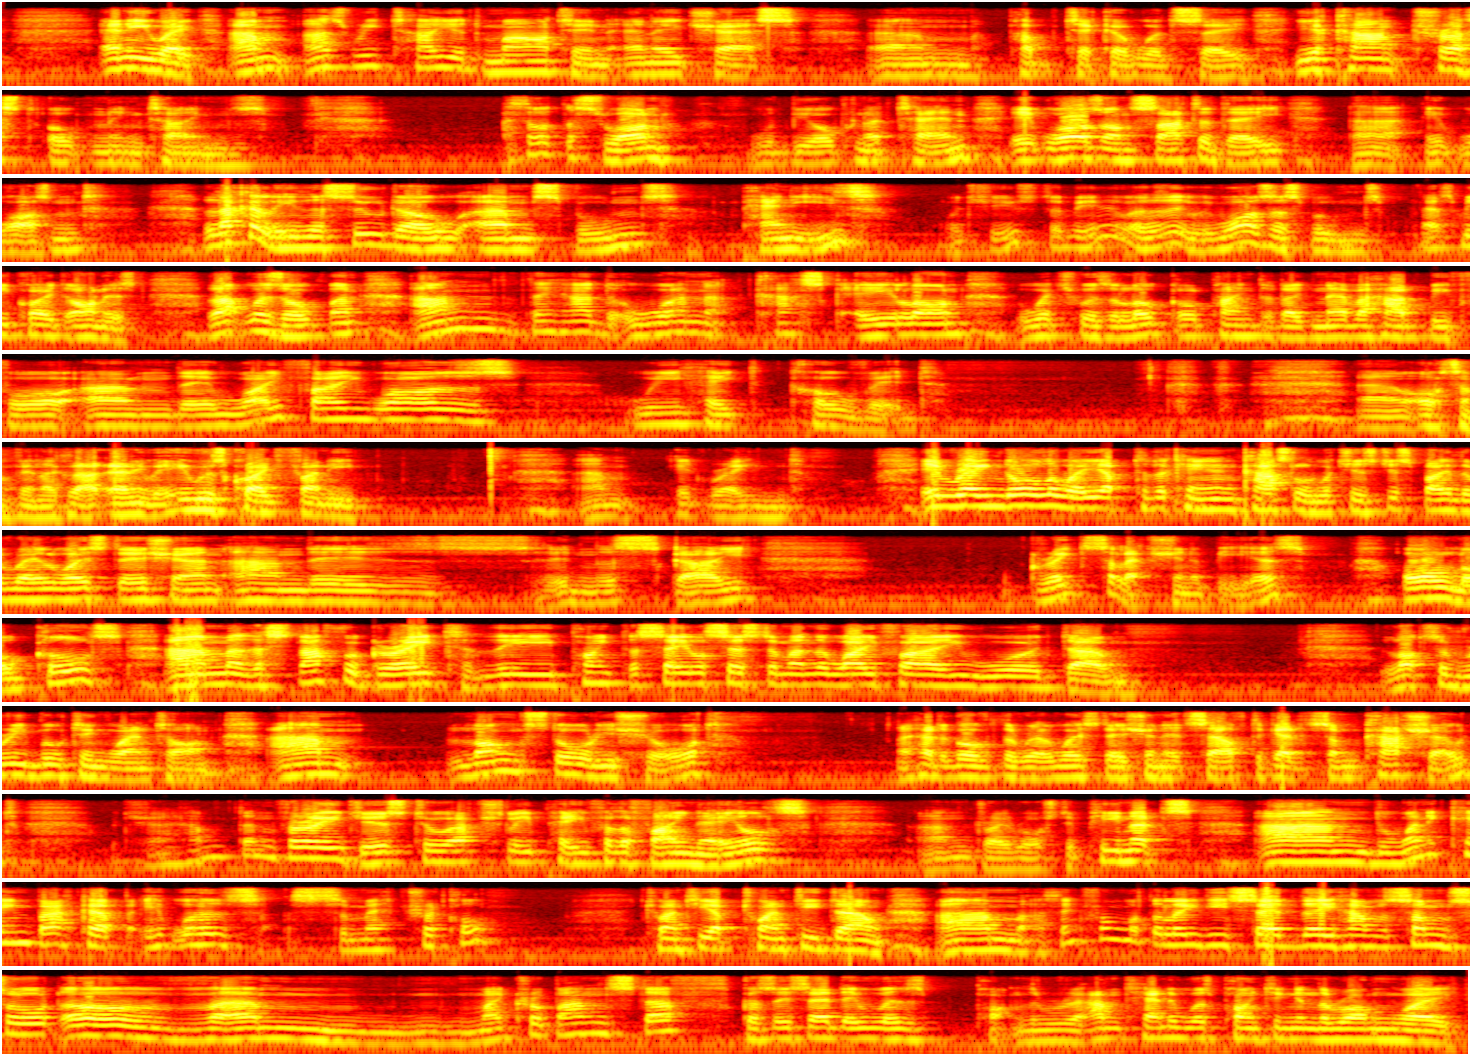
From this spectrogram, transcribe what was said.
Anyway, um, as retired Martin NHS um, pub ticker would say, you can't trust opening times. I thought the Swan would be open at 10. It was on Saturday. Uh, it wasn't. Luckily, the pseudo um, spoons, pennies, which used to be, it was a spoons, let's be quite honest, that was open, and they had one cask ale on, which was a local pint that I'd never had before, and the Wi-Fi was, we hate COVID. uh, or something like that. Anyway, it was quite funny. Um, it rained. It rained all the way up to the King and Castle, which is just by the railway station and is in the sky. Great selection of beers, all locals. Um, the staff were great. The point of sale system and the Wi-Fi were down. Lots of rebooting went on. Um, long story short, I had to go over to the railway station itself to get some cash out, which I haven't done for ages, to actually pay for the fine ales and dry roasted peanuts. And when it came back up it was symmetrical. 20 up 20 down. Um, I think from what the lady said they have some sort of um, microband stuff because they said it was the antenna was pointing in the wrong way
